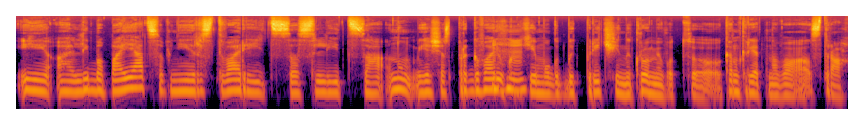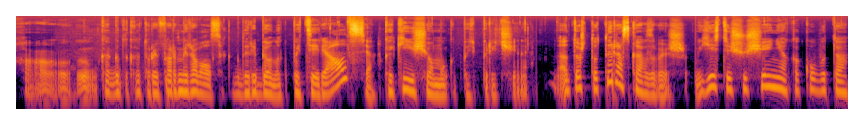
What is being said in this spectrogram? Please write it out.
и а, либо боятся в ней раствориться, слиться. Ну, я сейчас проговорю, угу. какие могут быть причины, кроме вот э, конкретного страха, э, который формировался, когда ребенок потерялся, какие еще могут быть причины? А то, что ты рассказываешь, есть ощущение какого-то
